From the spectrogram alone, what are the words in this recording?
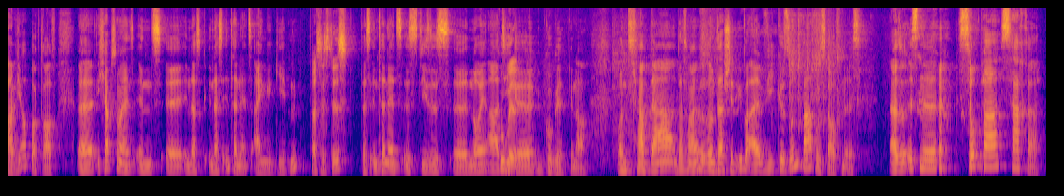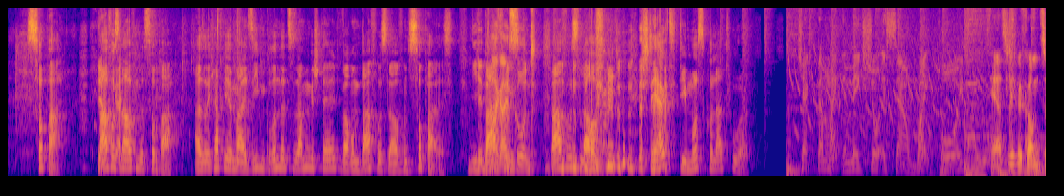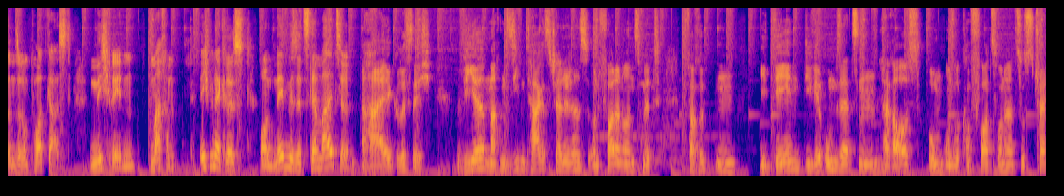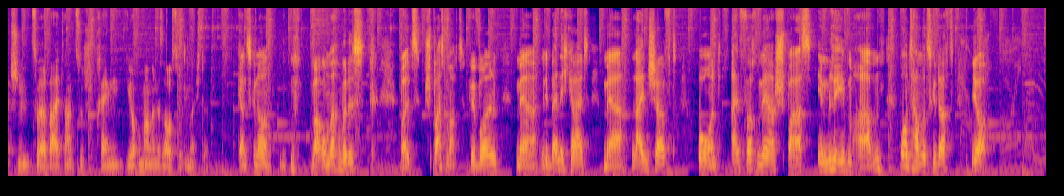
Habe ich auch Bock drauf. Äh, ich habe es mal ins, äh, in, das, in das Internet eingegeben. Was ist das? Das Internet ist dieses äh, neuartige Google. Google, genau. Und habe da, das mal so, und da steht überall, wie gesund Barfußlaufen ist. Also ist eine super Sache. Super. Barfußlaufen ist super. Also ich habe hier mal sieben Gründe zusammengestellt, warum Barfußlaufen super ist. Jeden Barfuß, Tag einen Grund. Barfußlaufen stärkt die Muskulatur. Herzlich willkommen zu unserem Podcast. Nicht reden, machen. Ich bin der Chris und neben mir sitzt der Malte. Hi, grüß dich. Wir machen sieben Tages-Challenges und fordern uns mit verrückten Ideen, die wir umsetzen, heraus, um unsere Komfortzone zu stretchen, zu erweitern, zu sprengen, wie auch immer man es ausdrücken möchte. Ganz genau. Warum machen wir das? Weil es Spaß macht. Wir wollen mehr Lebendigkeit, mehr Leidenschaft und einfach mehr Spaß im Leben haben und haben uns gedacht, ja,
